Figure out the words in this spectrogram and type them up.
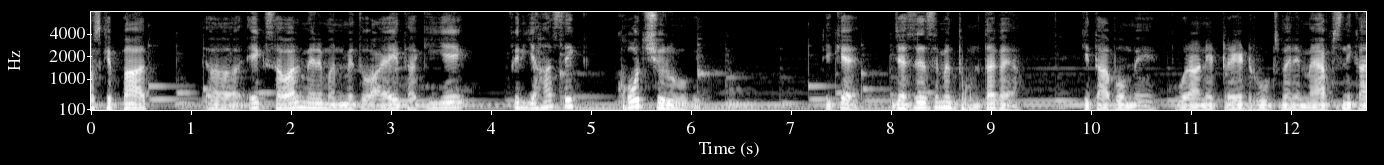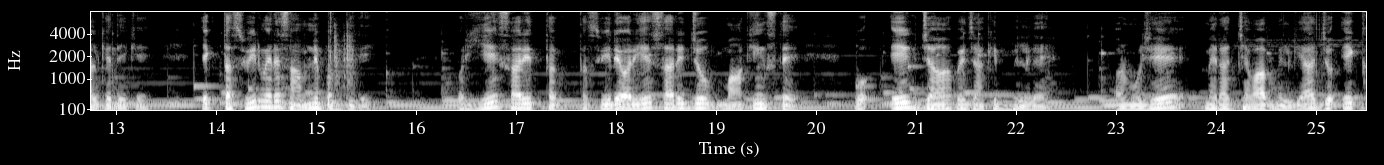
उसके बाद एक सवाल मेरे मन में तो आया ही था कि ये फिर यहाँ से खोज शुरू हो गई। ठीक है? जैसे जैसे मैं ढूंढता गया, किताबों में, पुराने ट्रेड रूट्स मैंने मैप्स निकाल के देखे, एक तस्वीर मेरे सामने बनती गई। और ये सारी तक, तस्वीरें और ये सारी जो मार्किंग्स थे, वो एक जगह पे जाके मिल गए। और मुझे मेरा जवाब मिल गया, जो एक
